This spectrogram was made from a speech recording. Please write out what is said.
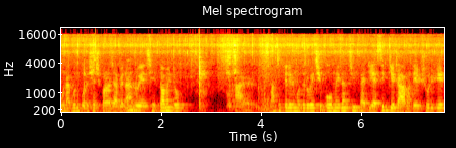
গুণাগুণ বলে শেষ করা যাবে না। রয়েছে টমেটো, আর মাছের তেলের মধ্যে রয়েছে ওমেগা থ্রি ফ্যাটি অ্যাসিড যেটা আমাদের শরীরের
